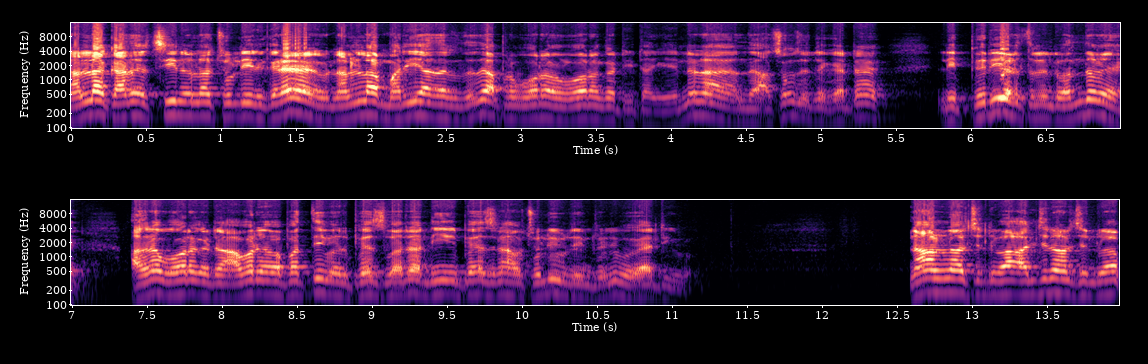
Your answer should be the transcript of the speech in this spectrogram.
நல்லா கதை சீனெல்லாம் சொல்லியிருக்கிறேன் நல்லா மரியாதை இருந்தது அப்புறம் ஓரம் ஓரம் கட்டிட்டாங்க. என்னென்னா அந்த அசோசியேட்டை கேட்டேன் நீ பெரிய இடத்துல இருந்து வந்தவன் அதெல்லாம் ஓரம் கட்டேன் அவரை பற்றி இவர் பேசுவார்? நீ பேசுனா அவர் சொல்லி விடுன்னு சொல்லி வேட்டிக்கணும் நாலு நாள் சென்று வா அஞ்சு நாள் சென்று வா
